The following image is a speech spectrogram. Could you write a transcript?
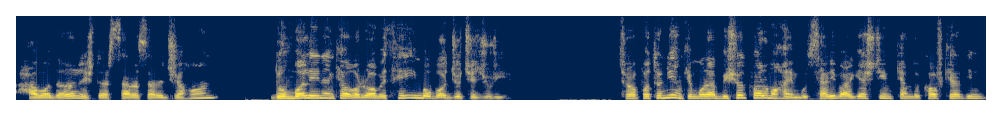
هوادارانش در سراسر جهان دنبال اینن که آقا رابطه این با باجو چجوریه؟ تراپاتونی هم که مربی شد کار ما همین بود. سری برگشتیم کند کاف کردیم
